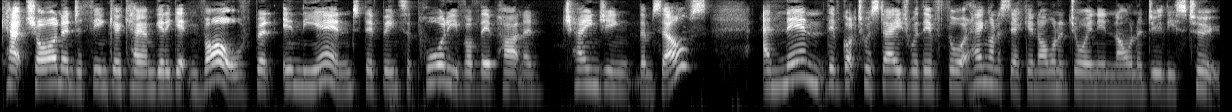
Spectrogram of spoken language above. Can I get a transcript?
catch on and to think, okay, I'm going to get involved. But in the end, they've been supportive of their partner changing themselves. And then they've got to a stage where they've thought, hang on a second, I want to join in and I want to do this too.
